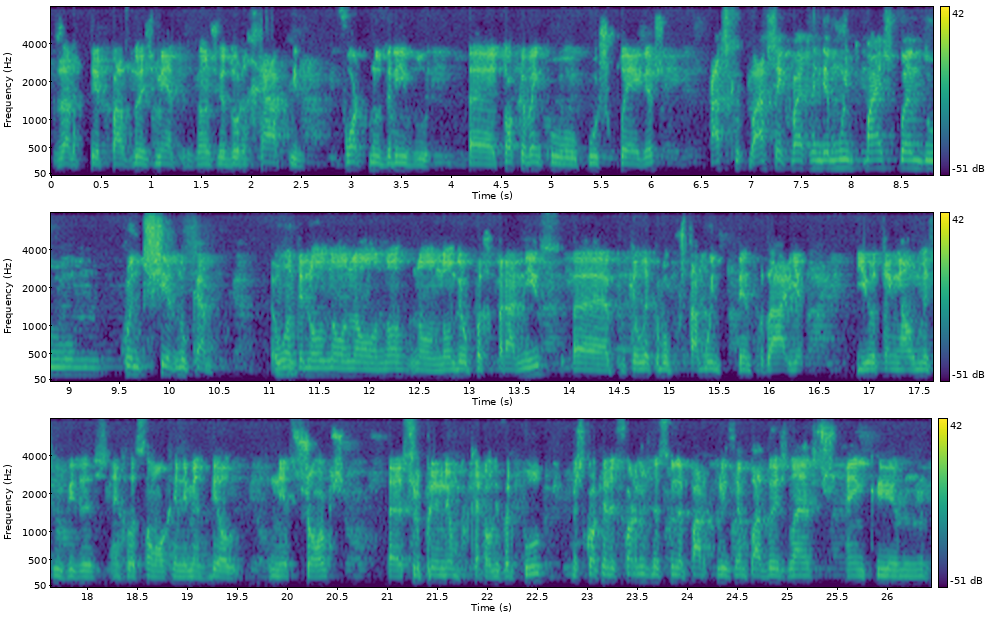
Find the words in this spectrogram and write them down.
apesar de ter quase 2 metros, é um jogador rápido, forte no drible, uh, toca bem com, com, os colegas. Acho, acho é que vai render muito mais quando, quando descer no campo. Uhum. Ontem não, não, não, não, não, deu para reparar nisso, uh, porque ele acabou por estar muito dentro da área e eu tenho algumas dúvidas em relação ao rendimento dele nesses jogos. Uh, Surpreendeu-me porque era o Liverpool, mas de qualquer das formas, na segunda parte, por exemplo, há dois lances em que, um,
